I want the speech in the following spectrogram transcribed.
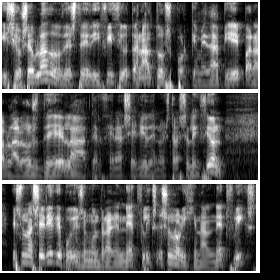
Y si os he hablado de este edificio tan alto es porque me da pie para hablaros de la tercera serie de nuestra selección. Es una serie que podéis encontrar en Netflix, es un original Netflix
